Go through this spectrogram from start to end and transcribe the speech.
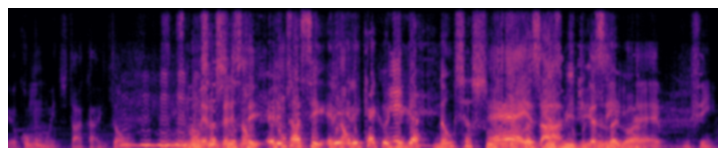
eu como muito, tá, cara? Então, os Não se números, eles não... Ele não tá assim, ele, não- ele quer que eu É. diga, não se assuste é, com as exato, porque medidas assim, agora. é, enfim,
